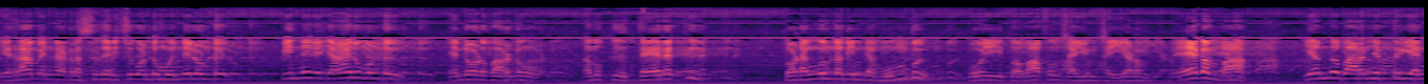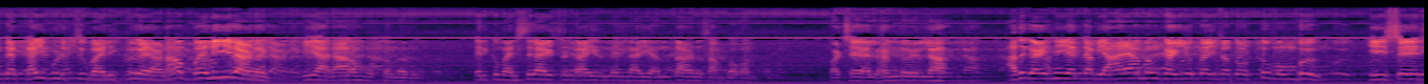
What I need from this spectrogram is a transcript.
ഇഹ്റാമിന്റെ ഡ്രസ്സ് ധരിച്ചുകൊണ്ട് മുന്നിലുണ്ട്. പിന്നിൽ ഞാനുമുണ്ട്. എന്നോട് പറഞ്ഞു നമുക്ക് തിരക്ക് തുടങ്ങുന്നതിന്റെ മുമ്പ് പോയി തൊവാഫും സയ്യും ചെയ്യണം. വേഗം വാ. എന്ന് പറഞ്ഞിട്ട് എന്റെ കൈ പിടിച്ച് വലിക്കുകയാണ്. ആ വലിയിലാണ് ഈ അലാറം മുട്ടുന്നത് എനിക്ക് മനസ്സിലായിട്ടുണ്ടായിരുന്നില്ല എന്താണ് സംഭവം. പക്ഷേ അലഹമില്ല അത് കഴിഞ്ഞ് എന്റെ വ്യായാമം കഴിയുന്നതിന്റെ തൊട്ടു മുമ്പ് കീശേരി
